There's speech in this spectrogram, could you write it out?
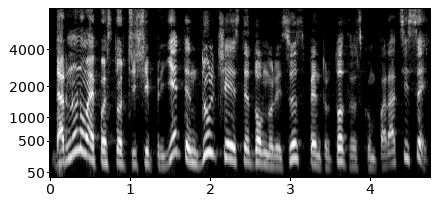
Dar nu numai păstor, ci și prieten dulce este Domnul Isus pentru toți răscumpărații săi.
